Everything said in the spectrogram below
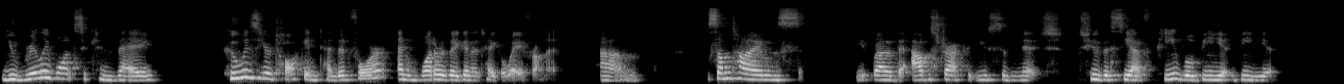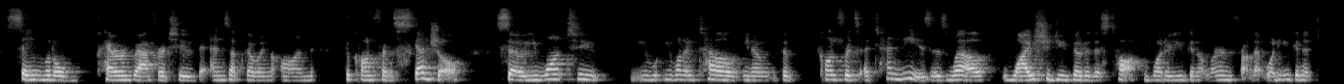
you really want to convey who is your talk intended for and what are they going to take away from it? Um, sometimes uh, the abstract that you submit to the CFP will be the same little paragraph or two that ends up going on the conference schedule. So you want to you, you want to tell you know the conference attendees as well why should you go to this talk? What are you going to learn from it? What are you going to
